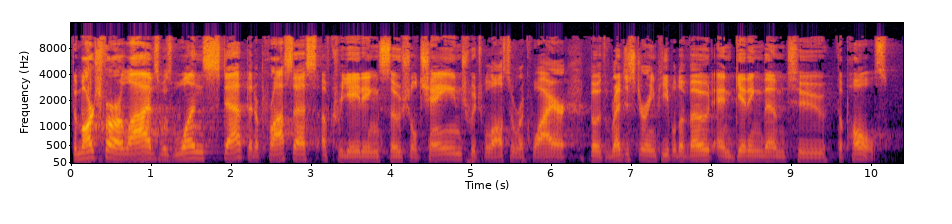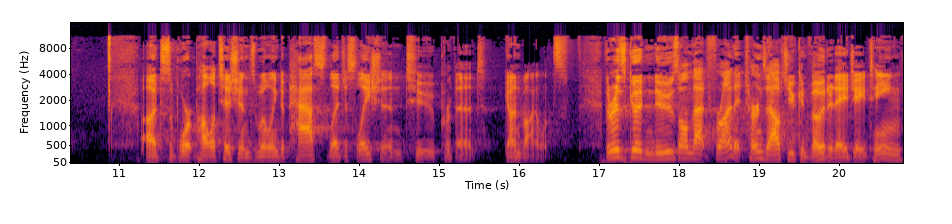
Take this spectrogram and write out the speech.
The March for Our Lives was one step in a process of creating social change, which will also require both registering people to vote and getting them to the polls. Uh, to support politicians willing to pass legislation to prevent gun violence. There is good news on that front. It turns out you can vote at age 18,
